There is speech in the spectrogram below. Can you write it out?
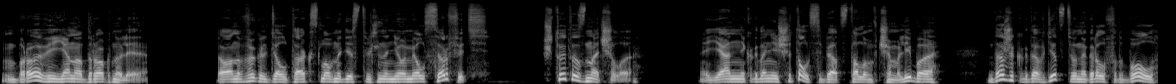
Брови Яна дрогнули. Он выглядел так, словно действительно не умел серфить? Что это значило? Ян никогда не считал себя отсталым в чем-либо. Даже когда в детстве он играл в футбол,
